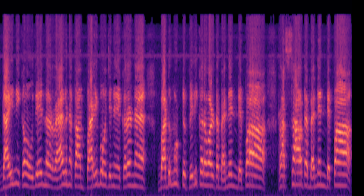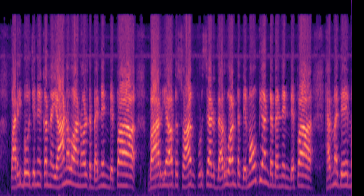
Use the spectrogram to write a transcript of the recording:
දෛනිකව උදේ ඉඳලා රැ වෙනකම් පරිභෝජනය කරන බඩුමුට්ටු පිරිකර වලට බැඳෙන්න එපා. රස්සාවට බැඳෙන්න එපා. පරිභෝජනය කරන යාන වාහන වලට බැඳෙන්න එපා. භාර්යාවට ස්වාමි පුරුෂයාට දරුවන්ට දෙමව්පියන්ට බැඳෙන්න එපා. හැමදේම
